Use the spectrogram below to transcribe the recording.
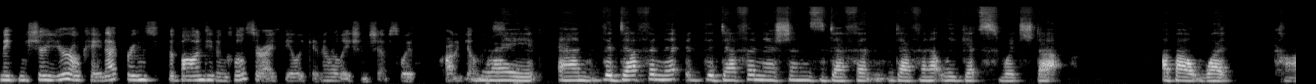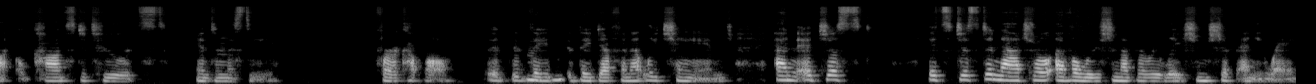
making sure you're okay. That brings the bond even closer, I feel like, in relationships with chronic illness. Right. And the definite the definitions defi- definitely get switched up about what con- constitutes intimacy for a couple. It, it, mm-hmm. They they definitely change. and it just it's just a natural evolution of a relationship anyway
